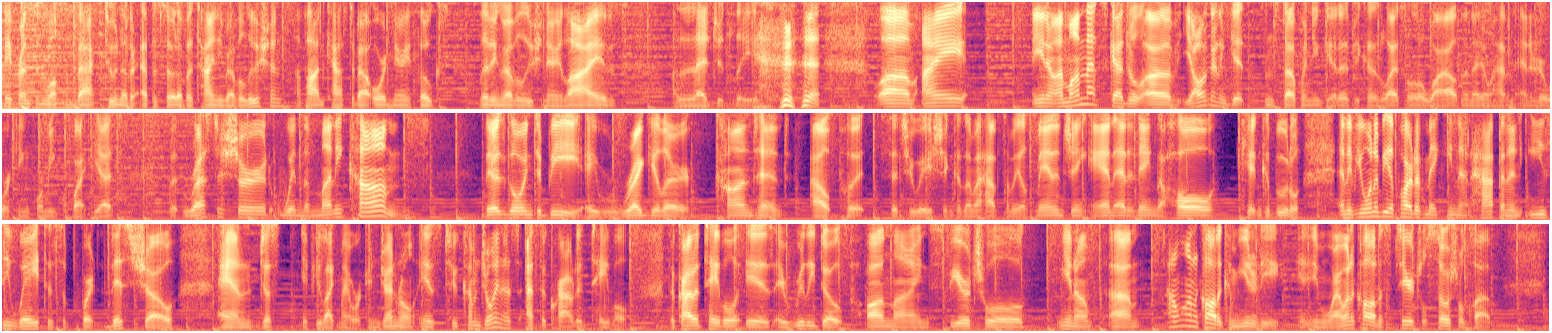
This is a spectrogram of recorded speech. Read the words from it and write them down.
Hey, friends, and welcome back to another episode of A Tiny Revolution, a podcast about ordinary folks living revolutionary lives, allegedly. um, I you know, I'm on that schedule of y'all to get some stuff when you get it because life's a little wild and I don't have an editor working for me quite yet. But rest assured, when the money comes, there's going to be a regular content output situation because I'm going to have somebody else managing and editing the whole kit and caboodle. And if you want to be a part of making that happen, an easy way to support this show, and just if you like my work in general, is to come join us at the Crowded Table. The Crowded Table is a really dope online spiritual, you know, um, I don't want to call it a community anymore. I want to call it a spiritual social club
